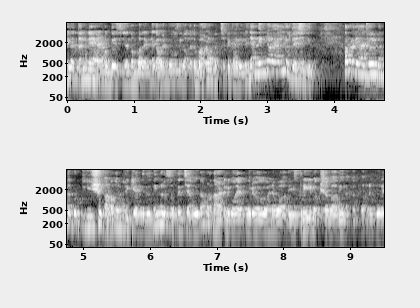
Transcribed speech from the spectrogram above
എന്നെ തന്നെയാണ് ഉദ്ദേശിച്ചതെന്നും പറഞ്ഞ് എന്റെ കമന്റ് ബോക്സിൽ വന്നിട്ട് ബഹളം വെച്ചിട്ട് കാര്യമില്ല. ഞാൻ നിങ്ങളെ അല്ല ഉദ്ദേശിക്കുന്നത്. നമ്മുടെ രാജ്യവുമായി ബന്ധപ്പെട്ട് ഇഷ്യൂ നടന്നുകൊണ്ടിരിക്കുന്നത് നിങ്ങൾ ശ്രദ്ധിച്ചാൽ മതി. നമ്മുടെ നാട്ടിൽ കുറെ പുരോഗമനവാദി സ്ത്രീപക്ഷവാദി എന്നൊക്കെ പറഞ്ഞ് കുറെ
